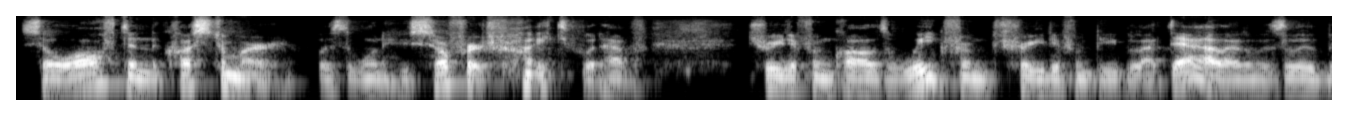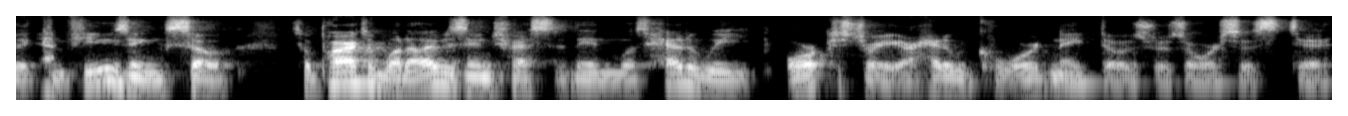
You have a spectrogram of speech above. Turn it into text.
So often the customer was the one who suffered, right? Would have three different calls a week from three different people at Dell, and it was a little bit confusing. So, so part of what I was interested in was how do we orchestrate or how do we coordinate those resources to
